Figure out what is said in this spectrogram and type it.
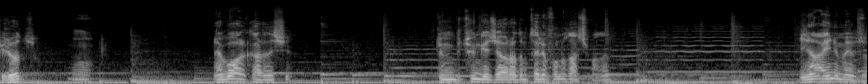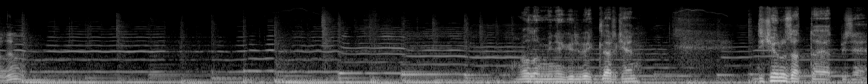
Pilot. Ne bu hal kardeşim? Dün bütün gece aradım telefonu da açmadın. Yine aynı mevzu değil mi? Oğlum yine gül beklerken diken uzattı hayat bize.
